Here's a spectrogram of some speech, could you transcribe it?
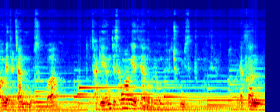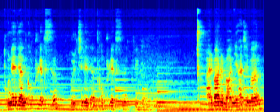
마음에 들지 않는 모습과 또 자기 현재 상황에 대한 어려움들이 조금 있었던 것 같아요. 어, 약간 돈에 대한 컴플렉스, 물질에 대한 컴플렉스, 그리고 알바를 많이 하지만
